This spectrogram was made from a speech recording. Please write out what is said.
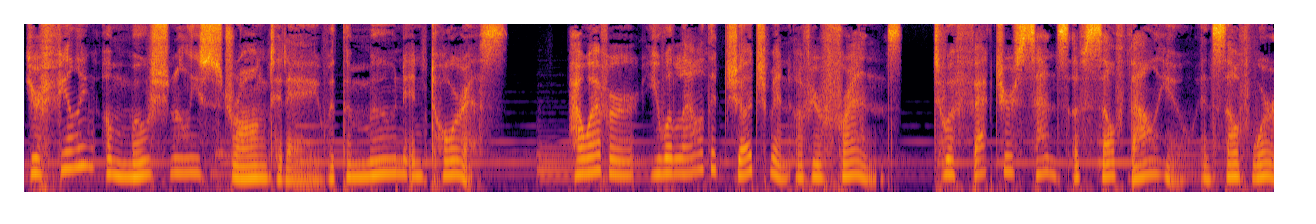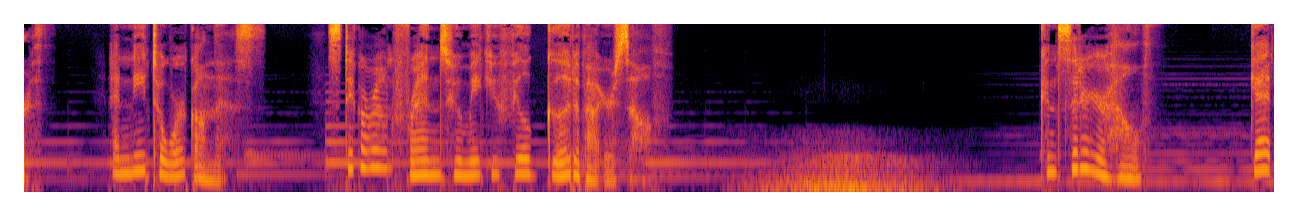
You're feeling emotionally strong today with the moon in Taurus. However, you allow the judgment of your friends to affect your sense of self value and self worth, and need to work on this. Stick around friends who make you feel good about yourself Consider your health. Get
